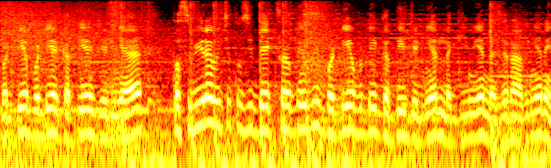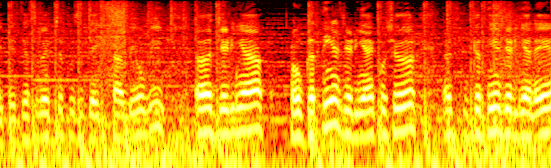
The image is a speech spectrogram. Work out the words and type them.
ਵੱਡੀਆਂ ਵੱਡੀਆਂ ਗੱਦੀਆਂ ਜਿਹੜੀਆਂ ਹੈ, ਤਸਵੀਰਾਂ ਵਿੱਚ ਤੁਸੀਂ ਦੇਖ ਸਕਦੇ ਹੋ ਵੀ ਵੱਡੀਆਂ ਵੱਡੀਆਂ ਗੱਦੀਆਂ ਜਿਹੜੀਆਂ ਲੱਗੀਆਂ ਹੋਈਆਂ ਨਜ਼ਰ ਆ ਰਹੀਆਂ ਨੇ। ਤੇ ਜਿਸ ਵਿੱਚ ਤੁਸੀਂ ਦੇਖ ਸਕਦੇ ਹੋ ਵੀ ਅ, ਜਿਹੜੀਆਂ ਉਹ ਗੱਦੀਆਂ ਜਿਹੜੀਆਂ ਕੁਝ ਗੱਦੀਆਂ ਜਿਹੜੀਆਂ ਨੇ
